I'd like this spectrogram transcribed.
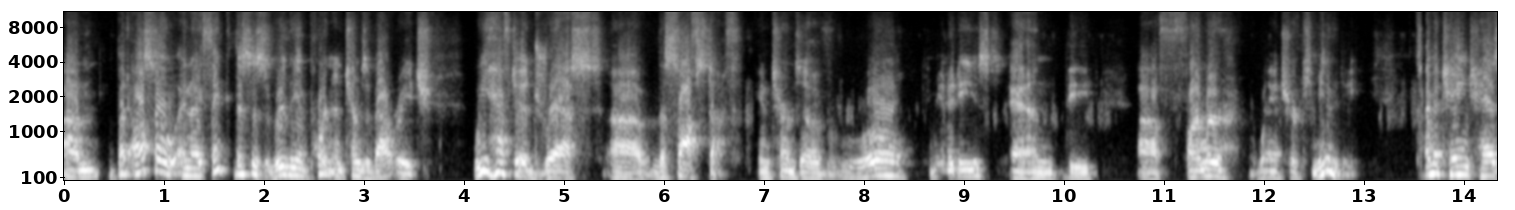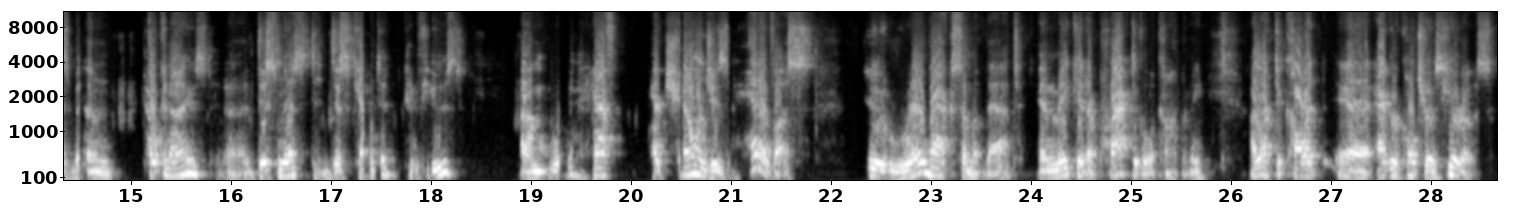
Um, but also, and I think this is really important in terms of outreach, we have to address uh, the soft stuff in terms of rural communities and the uh, farmer rancher community. Climate change has been tokenized, uh, dismissed, discounted, confused. Um, we're going to have our challenges ahead of us to roll back some of that and make it a practical economy. I like to call it uh, agriculture as heroes.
